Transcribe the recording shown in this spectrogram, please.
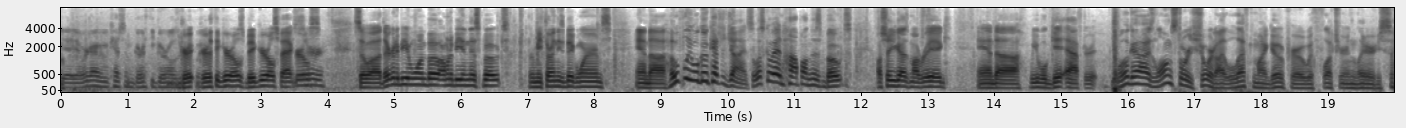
do Yeah, yeah, we're gonna go catch some girthy girls. Gir- real quick. girthy girls big girls fat Yes, girls sir. so uh, they're gonna be in one boat. I'm gonna be in this boat. We're gonna be throwing these big worms and uh, hopefully we'll go catch a giant. So let's go ahead and hop on this boat. I'll show you guys my rig and uh, we will get after it. Well, guys, long story short, I left my GoPro with Fletcher and Larry, so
